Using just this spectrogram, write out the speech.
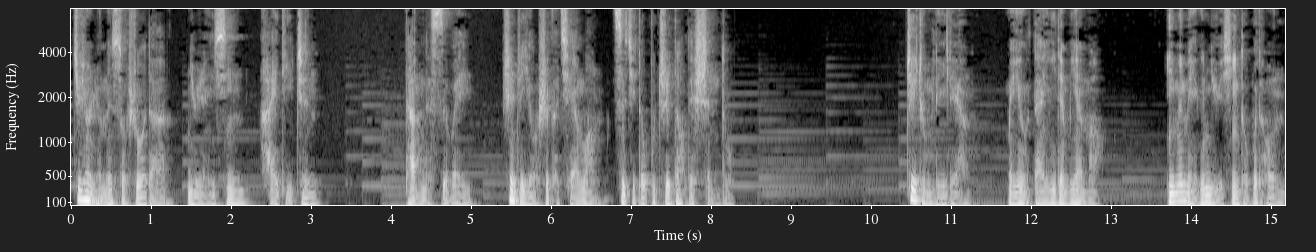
就像人们所说的“女人心海底针”。他们的思维，甚至有时可前往自己都不知道的深度。这种力量没有单一的面貌，因为每个女性都不同，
